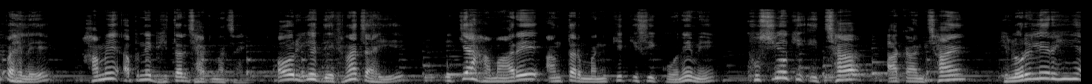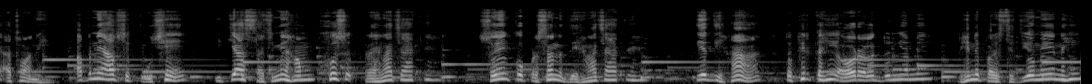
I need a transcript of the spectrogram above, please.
पहले हमें अपने भीतर झांकना चाहिए और यह देखना चाहिए कि क्या हमारे अंतर मन के किसी कोने में खुशियों की इच्छा, आकांक्षाएँ हिलोरे ले रही हैं अथवा नहीं। अपने आप से पूछें कि क्या सच में हम खुश रहना चाहते हैं। स्वयं को प्रसन्न देखना चाहते हैं। यदि हाँ तो फिर कहीं और अलग दुनिया में, भिन्न परिस्थितियों में नहीं,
